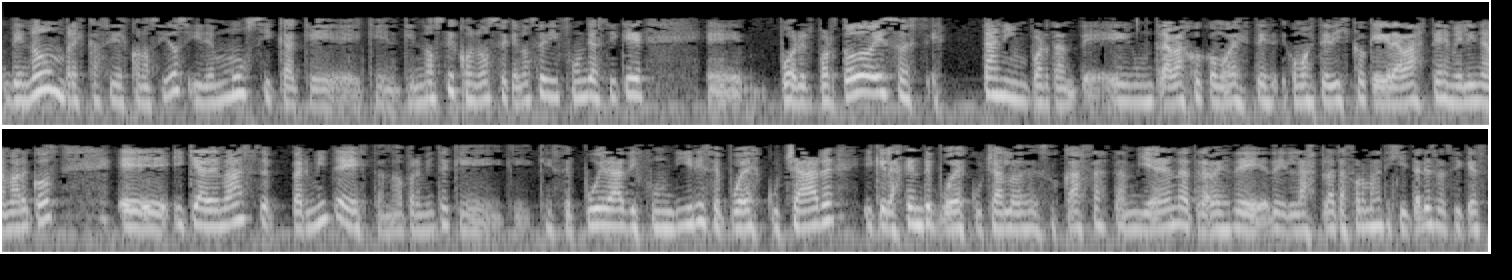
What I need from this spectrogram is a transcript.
de nombres casi desconocidos y de música que, que, no se conoce, que no se difunde, así que eh, por, por todo eso es, tan importante eh, un trabajo como este como este disco que grabaste Melina Marcos eh, y que además permite esto no permite que, que, se pueda difundir y se pueda escuchar y que la gente pueda escucharlo desde sus casas también a través de, de las plataformas digitales así que es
